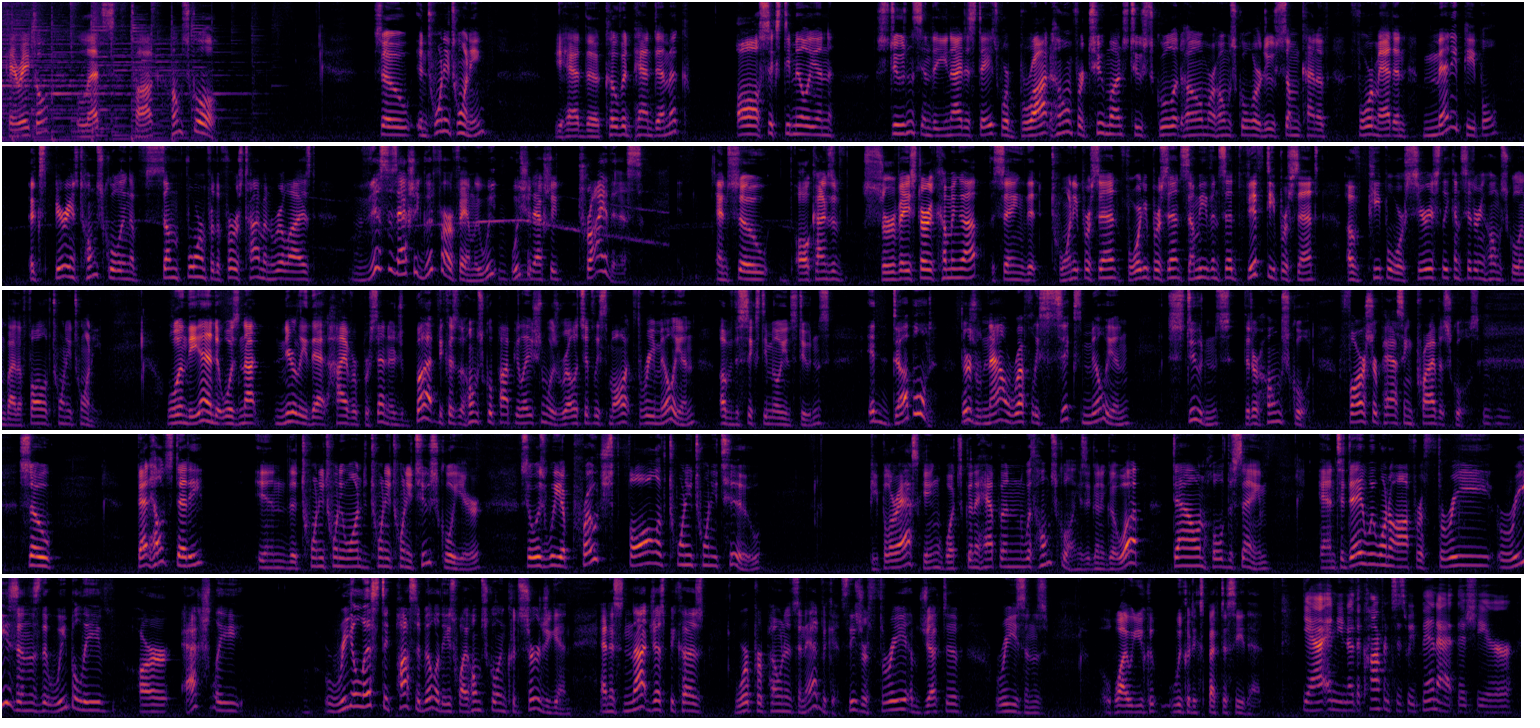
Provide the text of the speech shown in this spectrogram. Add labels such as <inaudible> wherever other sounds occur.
Okay, Rachel, let's talk homeschool. So in 2020, you had the COVID pandemic. All 60 million students in the United States were brought home for two months to school at home or homeschool or do some kind of format. And many people experienced homeschooling of some form for the first time and realized this is actually good for our family. We, we mm-hmm. should actually try this. And so all kinds of surveys started coming up saying that 20%, 40%, some even said 50% of people were seriously considering homeschooling by the fall of 2020. Well, in the end, it was not nearly that high of a percentage, but because the homeschool population was relatively small at 3 million of the 60 million students, it doubled. There's now roughly 6 million students that are homeschooled, far surpassing private schools. Mm-hmm. So that held steady in the 2021 to 2022 school year. So as we approach fall of 2022, people are asking what's going to happen with homeschooling. Is it going to go up, down, hold the same? And today we want to offer three reasons that we believe are actually realistic possibilities why homeschooling could surge again. And it's not just because we're proponents and advocates. These are three objective reasons why you could we could expect to see that. Yeah, and you know the conferences we've been at this year,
